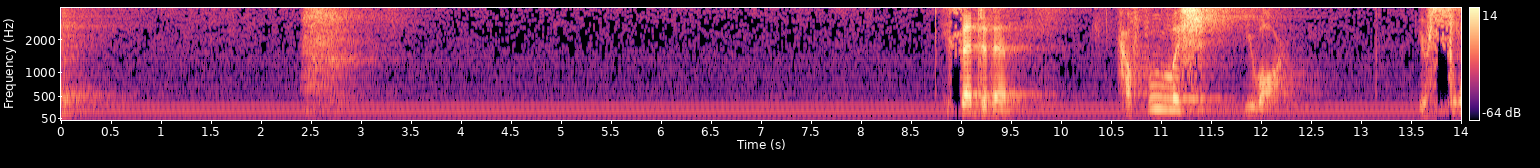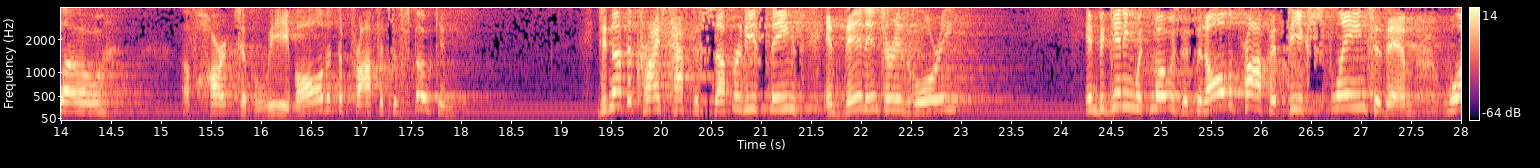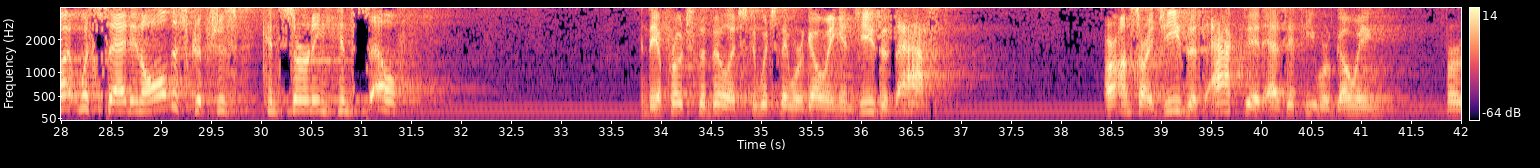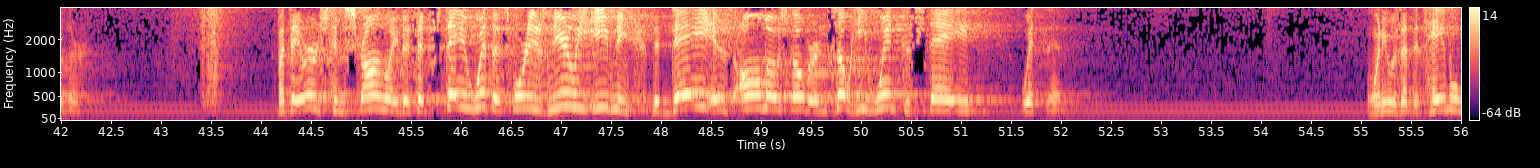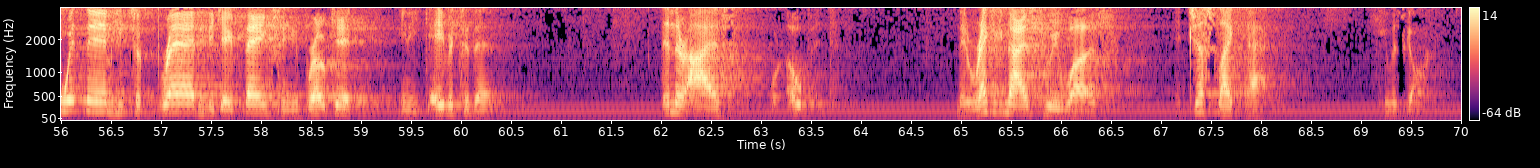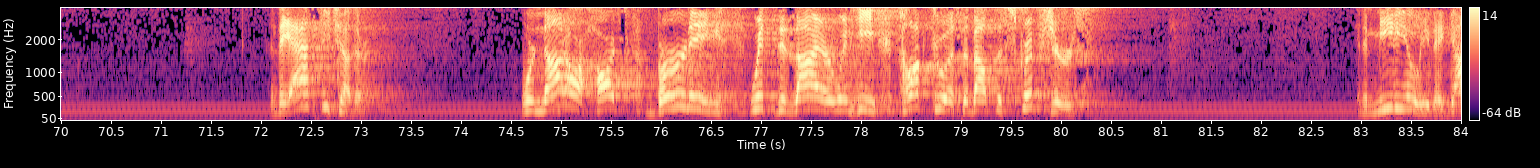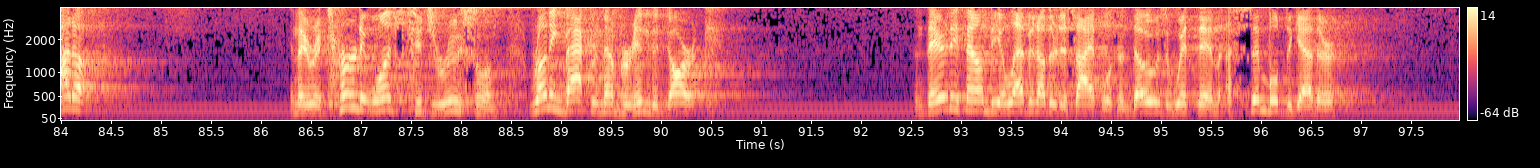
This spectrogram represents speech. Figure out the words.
Said to them, How foolish you are. You're slow of heart to believe all that the prophets have spoken. Did not the Christ have to suffer these things and then enter his glory? In beginning with Moses and all the prophets, he explained to them what was said in all the scriptures concerning himself. And they approached the village to which they were going, and Jesus asked, or I'm sorry, Jesus acted as if he were going further. But they urged him strongly. They said, Stay with us, for it is nearly evening. The day is almost over. And so he went to stay with them. When he was at the table with them, he took bread and he gave thanks and he broke it and he gave it to them. Then their eyes were opened. They recognized who he was. And just like that, he was gone. And they asked each other, were not our hearts burning with desire when he talked to us about the scriptures? And immediately they got up and they returned at once to Jerusalem, running back, remember, in the dark. And there they found the 11 other disciples and those with them assembled together.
